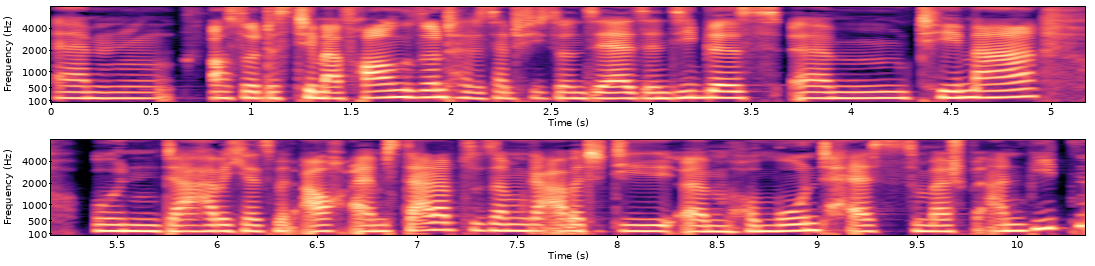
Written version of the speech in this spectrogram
ähm, auch so das Thema Frauengesundheit ist natürlich so ein sehr sensibles ähm, Thema. Und da habe ich jetzt mit auch einem Startup zusammengearbeitet, die ähm, Hormontests zum Beispiel anbieten,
